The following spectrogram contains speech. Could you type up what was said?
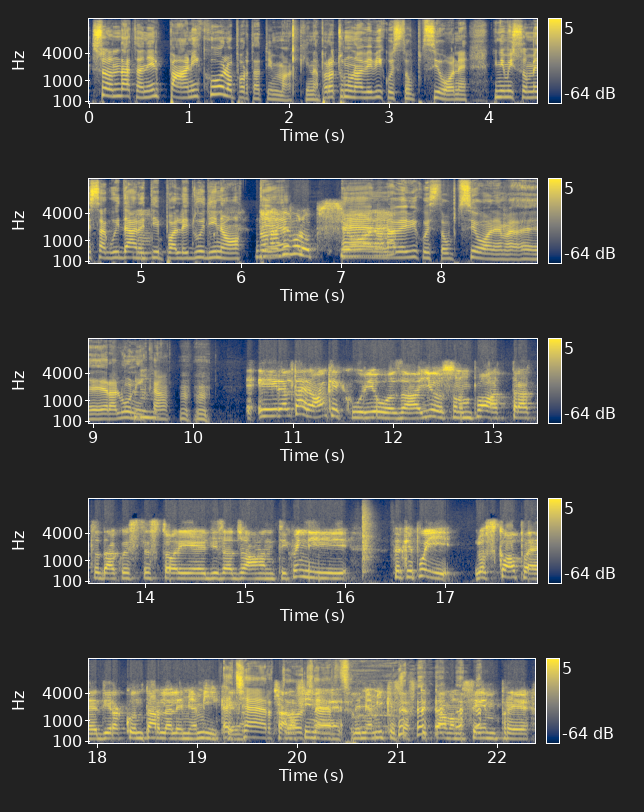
Sono andata nel panico e l'ho portato in macchina, però tu non avevi questa opzione, quindi mi sono messa a guidare mm. tipo alle due di notte. Non avevo l'opzione. Eh, non avevi questa opzione, ma era l'unica. Mm. E in realtà ero anche curiosa, io sono un po' attratta da queste storie disagianti, quindi perché poi lo scopo è di raccontarle alle mie amiche. Eh certo, cioè, alla fine certo. le mie amiche si aspettavano sempre,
